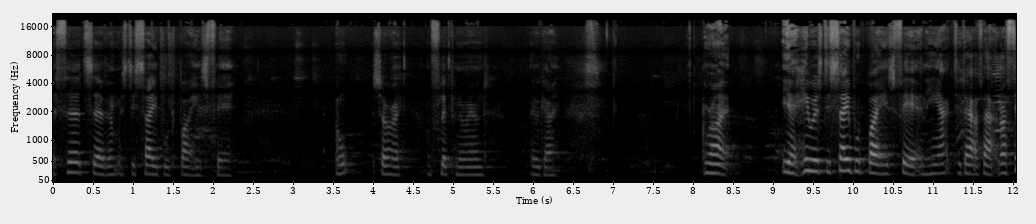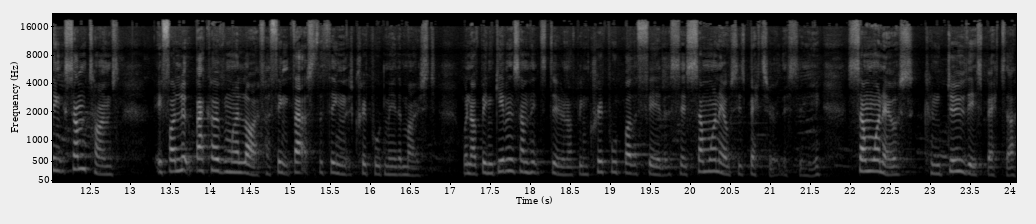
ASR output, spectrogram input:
the third servant was disabled by his fear. Oh, sorry, I'm flipping around. There we go. Right. Yeah, he was disabled by his fear and he acted out of that. And I think sometimes, if I look back over my life, I think that's the thing that's crippled me the most. When I've been given something to do and I've been crippled by the fear that says someone else is better at this than you, someone else can do this better.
